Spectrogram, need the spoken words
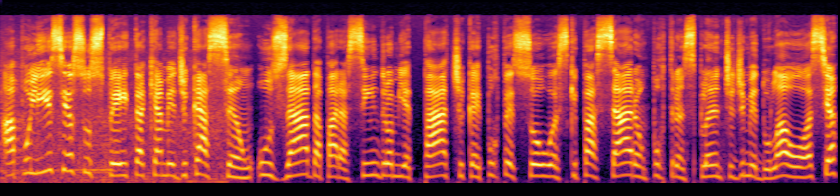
A polícia suspeita que a medicação usada para síndrome hepática e por pessoas que passaram por transplante de medula óssea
